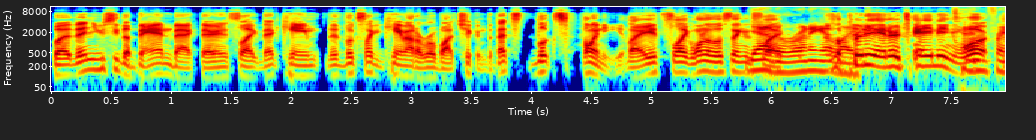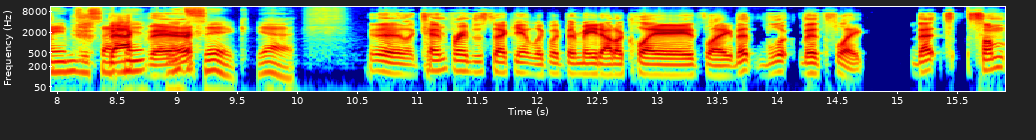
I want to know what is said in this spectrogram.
But then you see the band back there, and it's like that came. It looks like it came out of Robot Chicken, but that looks funny. Like it's like one of those things. yeah, like they're running at like pretty entertaining 10 look. frames a second. back there. It's sick. Yeah. Yeah, like ten frames a second, look like they're made out of clay. It's like that look. That's like that's some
